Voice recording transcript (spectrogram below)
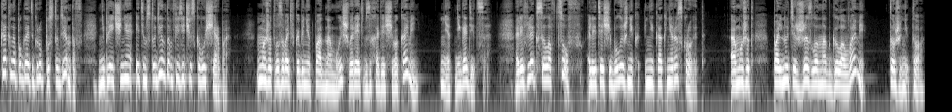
Как напугать группу студентов, не причиняя этим студентам физического ущерба? Может, вызывать в кабинет по одному и швырять в заходящего камень? Нет, не годится. Рефлексы ловцов летящий булыжник никак не раскроет. А может, пальнуть из жезла над головами? Тоже не то.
